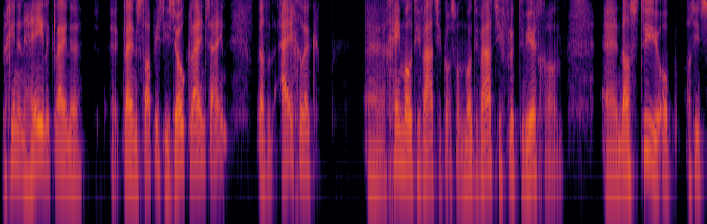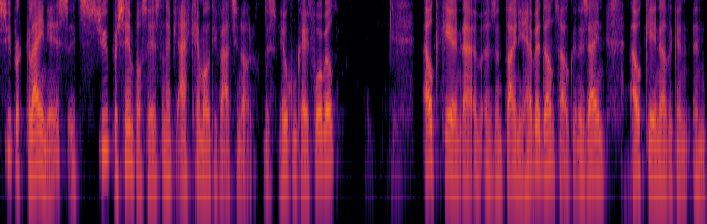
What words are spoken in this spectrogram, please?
Begin in hele kleine, uh, kleine stapjes die zo klein zijn dat het eigenlijk uh, geen motivatie kost. Want motivatie fluctueert gewoon. En dan stuur je op, als iets super klein is, iets super simpels is, dan heb je eigenlijk geen motivatie nodig. Dus heel concreet voorbeeld. Elke keer, nou, zo'n tiny habit dan zou kunnen zijn, elke keer nadat ik een, een,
